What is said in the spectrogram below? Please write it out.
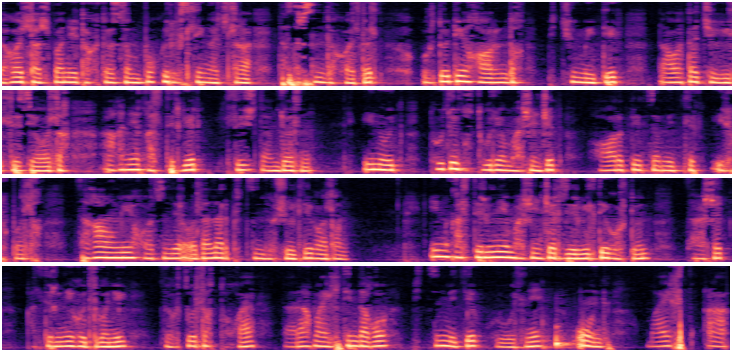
Тохиолдол холбооны тогтоосон бүх хэрэгслийн ажиллагаа тасарсан тохиолдолд өртөөдийн хоорондох бичгэн мэдээг даваатай чиглэлээс явуулах анхны галт тэргээр эхлэж дамжуулна. Энэ үед түүцээ зүтгүүрийн машинчид хоорондын зам эзлэх эрх болох цагаан өнгийн хуудсан дээр улаанаар бичсэн зөвшөөрлийг олгоно. Энэ галт тэрэгний машинчаар зэрэгэлдэх өртөөнд цаашид галт тэрэгний хөдөлгөөнийг зохицуулах тухай дараах маягтын дагуу бичсэн мэдээг хүргүүлнэ. Үүнд маягт А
